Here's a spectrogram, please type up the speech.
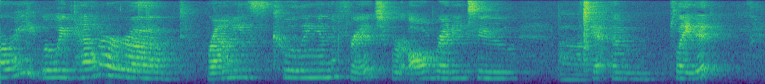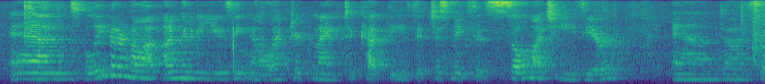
All right, well we've had our uh, brownies cooling in the fridge. We're all ready to uh, get them plated. And believe it or not, I'm going to be using an electric knife to cut these. It just makes it so much easier. And uh, so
